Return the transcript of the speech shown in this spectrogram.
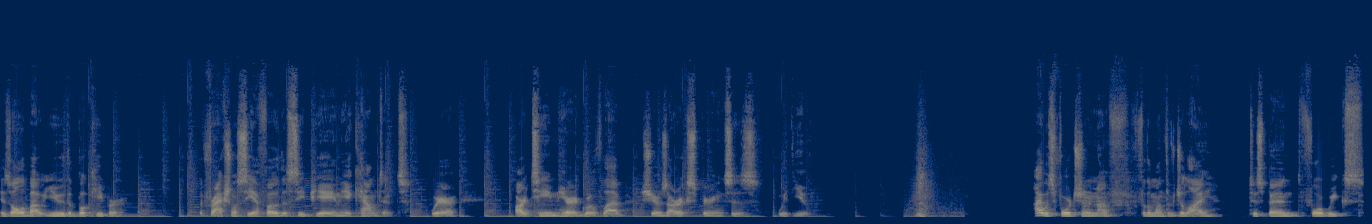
is all about you, the bookkeeper, the fractional CFO, the CPA, and the accountant, where our team here at Growth Lab shares our experiences with you. I was fortunate enough for the month of July to spend four weeks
